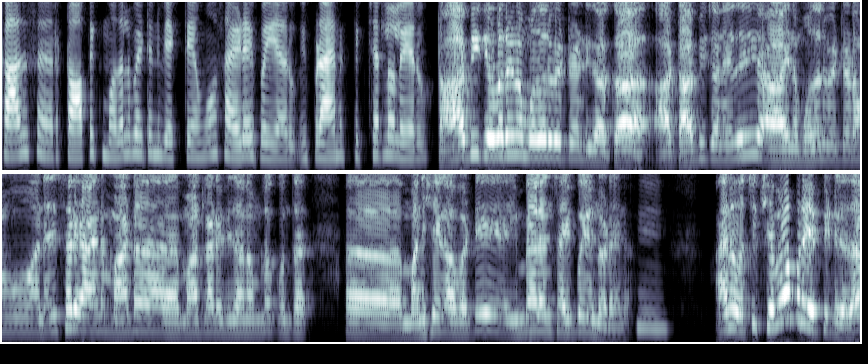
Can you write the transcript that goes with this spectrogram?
కాదు సార్ టాపిక్ మొదలు పెట్టిన వ్యక్తి ఏమో సైడ్ అయిపోయారు. ఇప్పుడు ఆయన పిక్చర్లో లేరు. టాపిక్ ఎవరైనా మొదలు పెట్టండి కాక ఆ టాపిక్ అనేది ఆయన మొదలు పెట్టడము అనేది సరే ఆయన మాట మాట్లాడే విధానంలో కొంత మనిషే కాబట్టి ఇంబ్యాలెన్స్ అయిపోయి ఉన్నాడు ఆయన. ఆయన వచ్చి క్షమాపణ చెప్పిండు కదా?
